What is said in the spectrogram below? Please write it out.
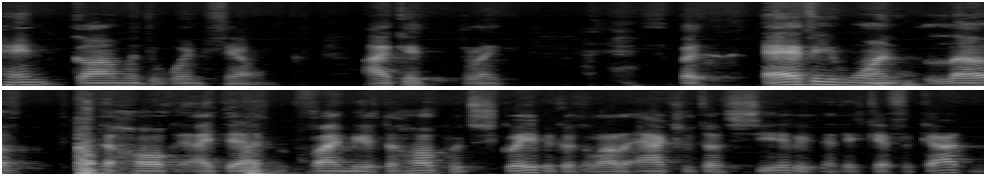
ten Gone with the Wind film. I could like, but everyone loved the Hulk. Identified me as the Hulk, which is great because a lot of actors don't see it and they get forgotten.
